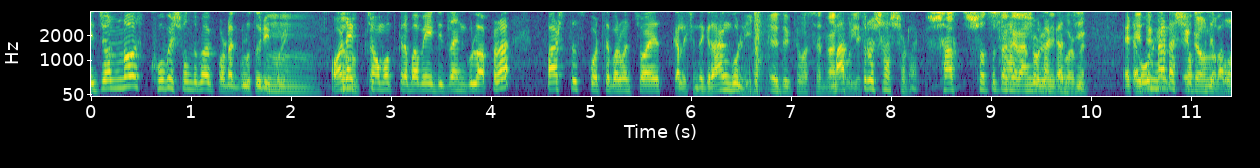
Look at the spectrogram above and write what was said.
এই জন্য খুবই সুন্দরভাবে প্রোডাক্টগুলো তৈরি করি। অনেক চমৎকার। ভাবে এই ডিজাইনগুলো আপনারা পারচেস করতে পারবেন চয়েস কালেকশন থেকে। রাঙ্গুলি। এই দেখতে পাচ্ছেন রাঙ্গুলি। মাত্র সাতশো টাকা। সাতশত টাকা 700 রাঙ্গুলি দিতে পারবেন। এটা দেখেন, ওন্নাটা সবচেয়ে ভালো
